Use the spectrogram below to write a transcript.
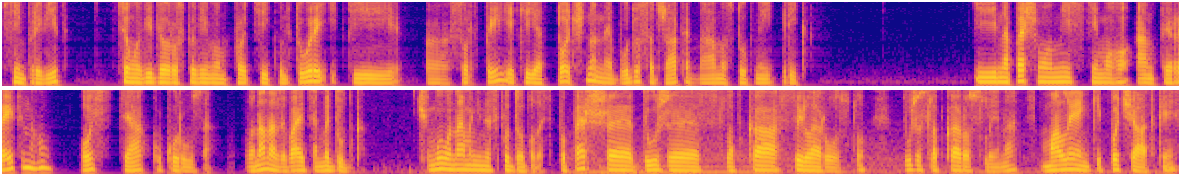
Всім привіт! В цьому відео розповім вам про ті культури і ті е, сорти, які я точно не буду саджати на наступний рік. І на першому місці мого антирейтингу ось ця кукуруза. Вона називається медунка. Чому вона мені не сподобалась? По-перше, дуже слабка сила росту, дуже слабка рослина, маленькі початки,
